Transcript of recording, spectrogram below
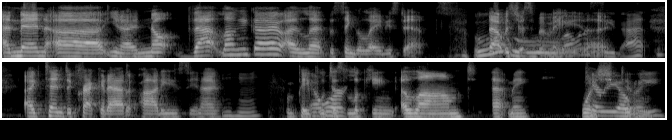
And then, uh, you know, not that long ago, I learnt the single ladies dance. That was just for me, I you know. see that. I tend to crack it out at parties, you know, hmm when people or- just looking alarmed at me. What is she doing?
